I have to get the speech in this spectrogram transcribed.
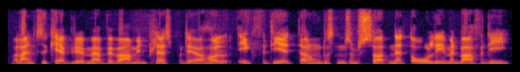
hvor lang tid kan jeg blive med at bevare min plads på det her hold? Ikke fordi, at der er nogen, der sådan, som sådan er dårlige, men bare fordi,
